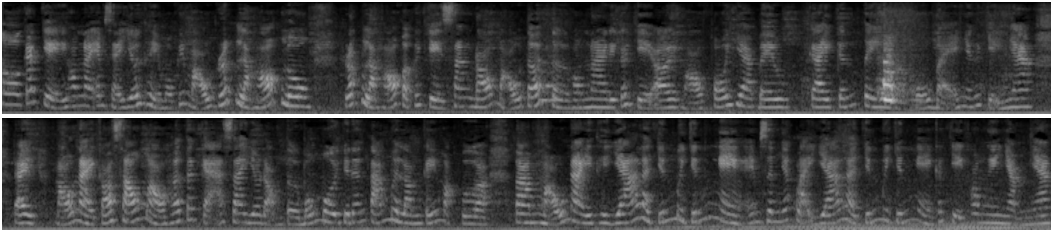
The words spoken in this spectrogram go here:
hello, các chị. Hôm nay em sẽ giới thiệu một cái mẫu rất là hot luôn. Rất là hot và các chị săn đón mẫu tới từ hôm nay đi các chị ơi. Mẫu phối da beo cây kính tiên và củ bẻ nha các chị nha. Đây, mẫu này có 6 màu hết tất cả, size dao động từ 40 cho đến 85 kg mặt vừa. Và mẫu này thì giá là 99 ngàn, em xin nhắc lại giá là 99 ngàn, các chị không nghe nhầm nha.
